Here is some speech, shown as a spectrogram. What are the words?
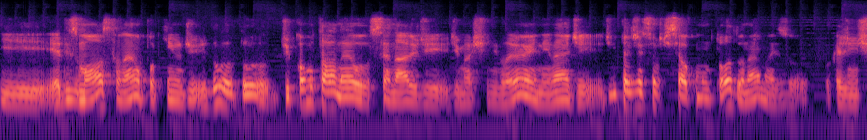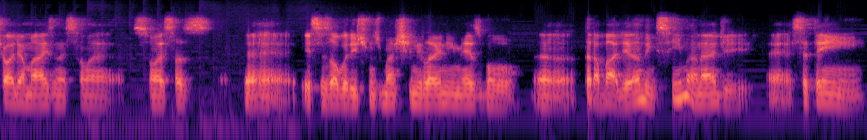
E eles mostram, né, um pouquinho de, do, do, de como está, né, o cenário de, de machine learning, né, de, de inteligência artificial como um todo, né? Mas o, o que a gente olha mais, né, são, é, são essas é, esses algoritmos de machine learning mesmo uh, trabalhando em cima, né, de é, você tem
